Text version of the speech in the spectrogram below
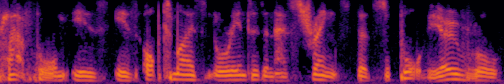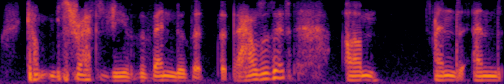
platform is is optimized and oriented and has strengths that support the overall strategy of the vendor that that houses it. Um, and and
